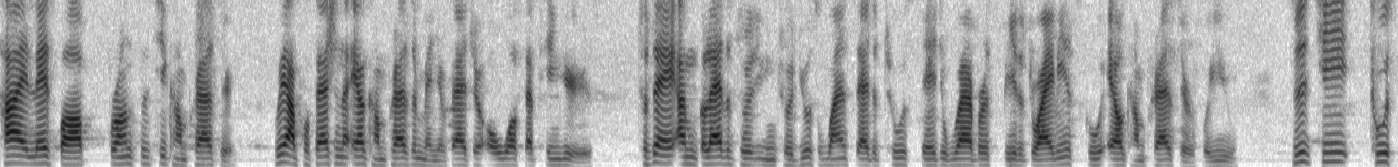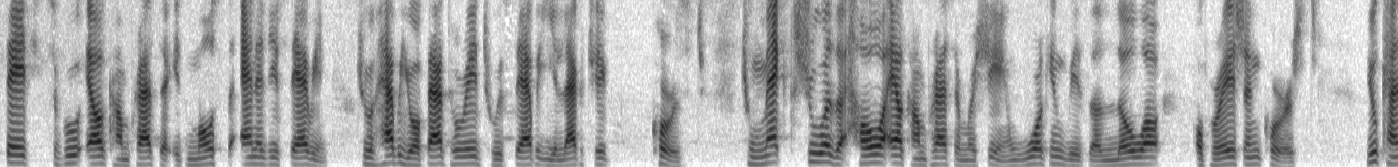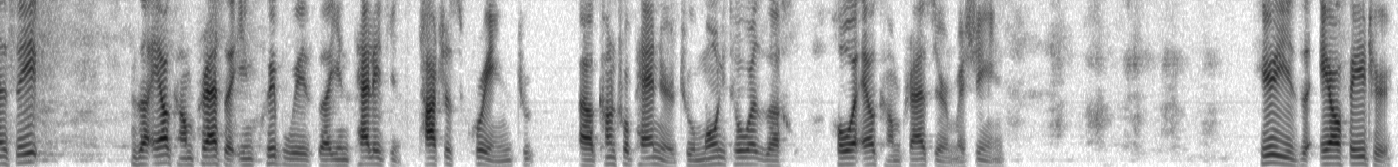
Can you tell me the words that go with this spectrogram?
Hi, this is Bob from Ziqi Compressor. We are professional air compressor manufacturer over 15 years. Today, I'm glad to introduce one set two-stage variable speed driving screw air compressor for you. Ziqi two-stage screw air compressor is most energy saving to help your factory to save electric cost to make sure the whole air compressor machine working with a lower operation cost. You can see the air compressor equipped with the intelligent touch screen to uh, control panel to monitor the whole air compressor machine. Here is the air filter.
